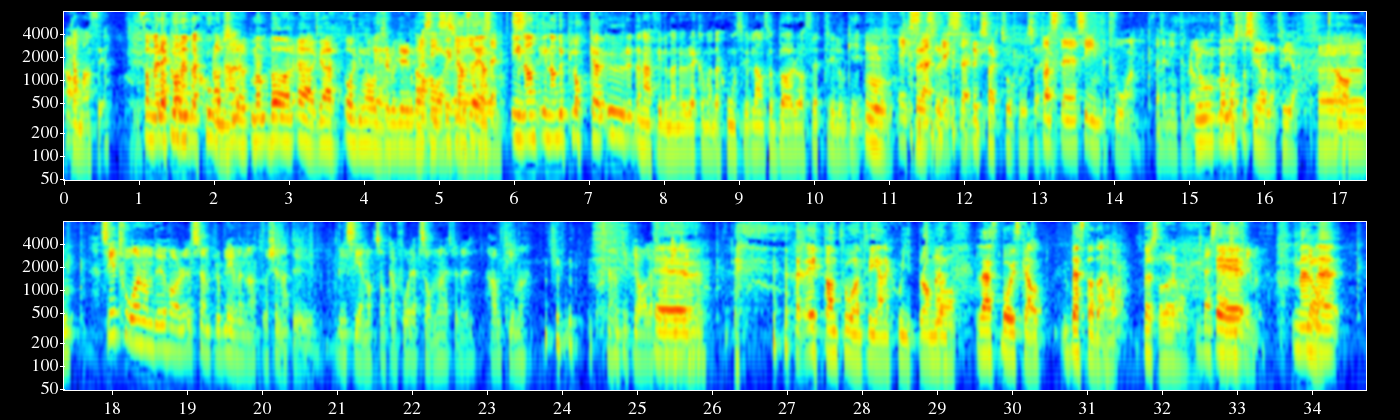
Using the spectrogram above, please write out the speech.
Ja. Kan man se. Som en Man- rekommendation man, här. Absolut, man bör äga originaltrilogin Precis. Hard. Vi kan säga att innan, innan du plockar ur den här filmen ur rekommendationshyllan så bör du ha sett trilogin. Mm, Exakt, precis. exakt. Exakt så får vi säga. Fast eh, se inte tvåan, för den är inte bra. Jo, man måste se alla tre. Eh, Ja. Se tvåan om du har sömnproblem en natt och känner att du vill se något som kan få dig att somna efter en halvtimme. När han typ jagar folk i Eh, tunneln. Ettan, tvåan, trean är skitbra men Ja, Last Boy Scout, bästa Die Hard. bästa Die Hard. Bästa eh, actionfilmen. Men Ja. eh,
